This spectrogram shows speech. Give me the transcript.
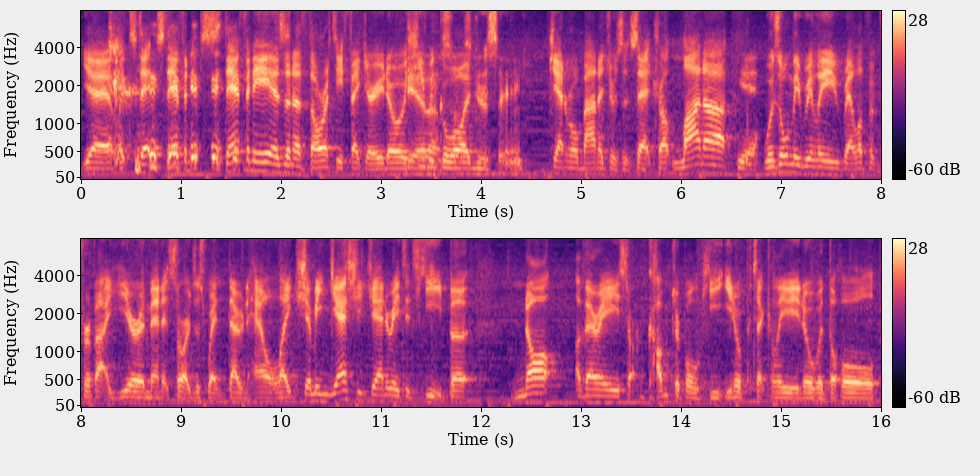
yeah, like Ste- Stephanie. Stephanie is an authority figure. You know, she would go on was gonna say. general managers, etc. Lana Yeah. was only really relevant for about a year, and then it sort of just went downhill. Like, she, I mean, yes, she generated heat, but not a very sort of comfortable heat. You know, particularly you know with the whole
